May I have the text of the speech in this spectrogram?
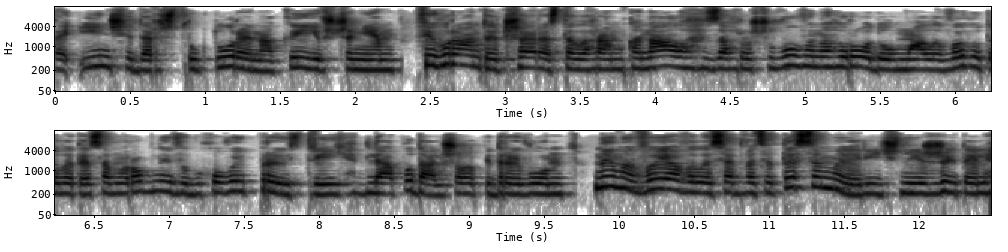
та інші держструктури на Київщині. Фігуранти через телеграм-канал за грошову винагороду мали виготовити саморобний вибуховий пристрій для подальшого підриву. Ними виявилися 27-річний житель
